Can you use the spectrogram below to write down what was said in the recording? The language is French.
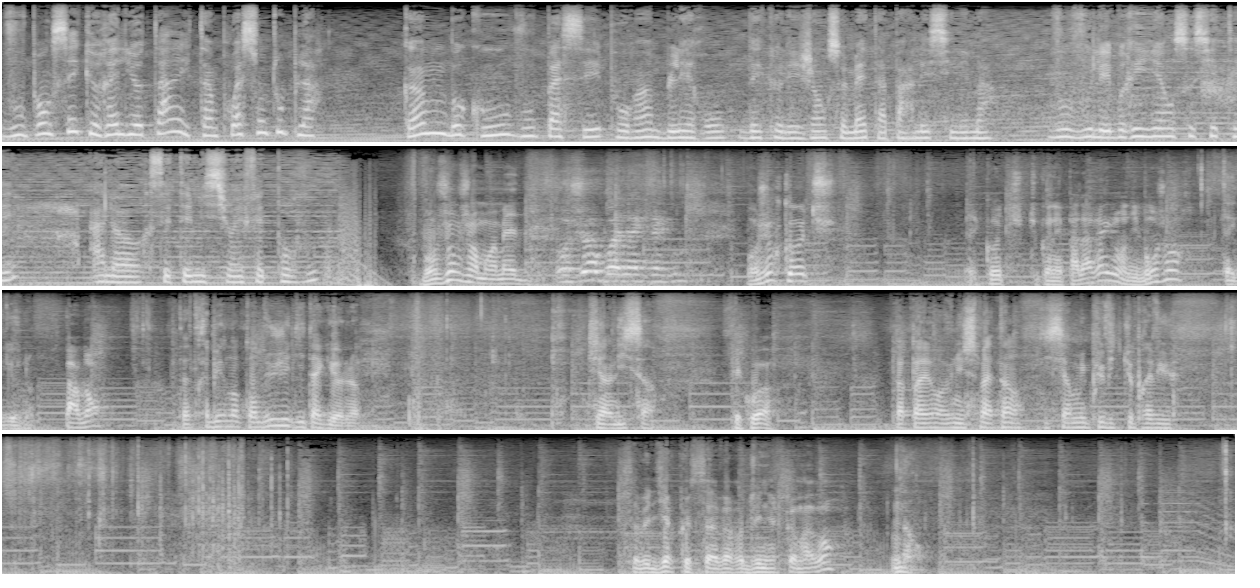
vous pensez que Ray Liotta est un poisson tout plat. Comme beaucoup, vous passez pour un blaireau dès que les gens se mettent à parler cinéma. Vous voulez briller en société? Alors cette émission est faite pour vous. Bonjour Jean-Mohamed. Bonjour, Boana Xagou. Bonjour coach. Mais coach, tu connais pas la règle, on dit bonjour. Ta gueule. Pardon? T'as très bien entendu, j'ai dit ta gueule. Tiens, lis ça. C'est quoi? Papa est revenu ce matin, il s'est remis plus vite que prévu. Ça veut dire que ça va redevenir comme avant Non.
